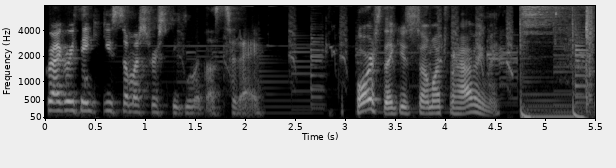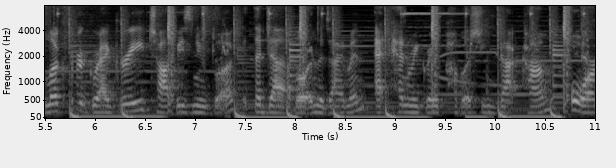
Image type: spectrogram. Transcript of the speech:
Gregory. Thank you so much for speaking with us today. Of course. Thank you so much for having me. Look for Gregory Cioffi's new book, The Devil in the Diamond, at henrygraypublishing.com or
